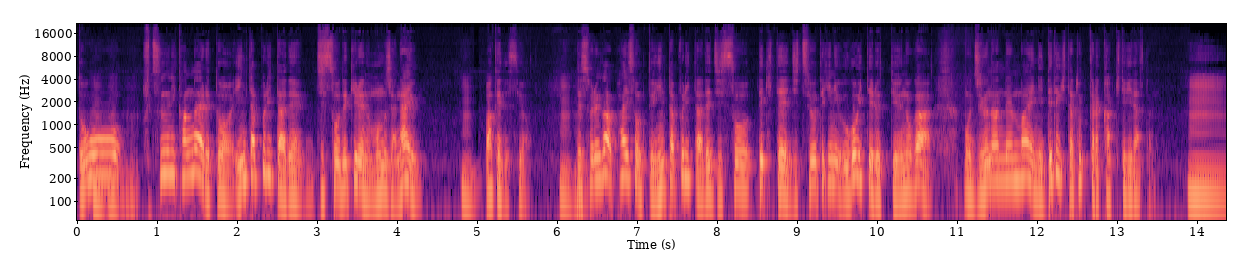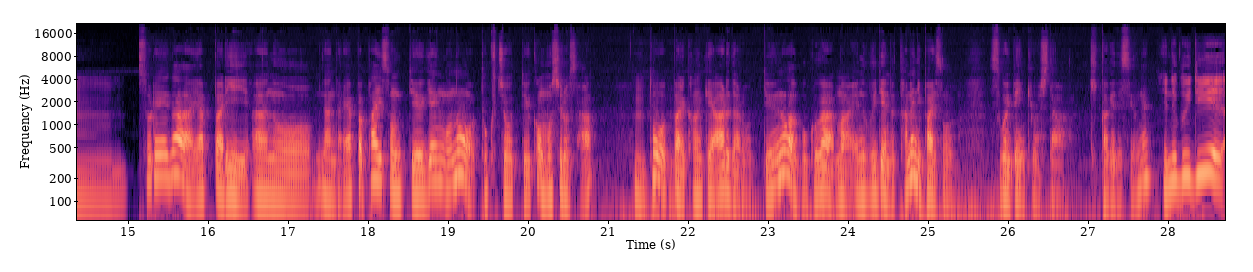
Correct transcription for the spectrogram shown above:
どう,、普通に考えるとインタープリターで実装できるようなものじゃないうん。わけですよ。でそれが Python っていうインタープリターで実装できて実用的に動いてるっていうのがもう十何年前に出てきた時から画期的だったの。うーん。それがやっぱりあのなんだろうやっぱ Python っていう言語の特徴っていうか面白さうんとやっぱり関係あるだろうっていうのが僕が、まあ、NVDA のために Python をすごい勉強したきっかけですよね。NVDA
